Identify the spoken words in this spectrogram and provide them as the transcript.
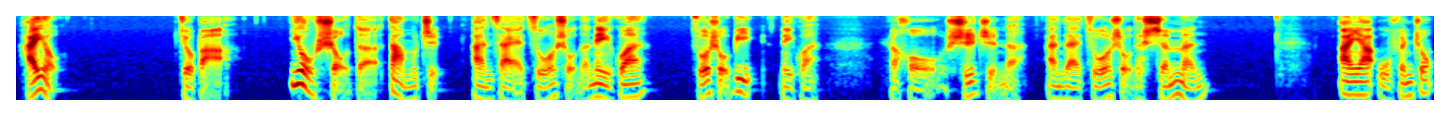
还有，就把右手的大拇指按在左手的内关，左手臂内关，然后食指呢按在左手的神门，按压五分钟。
